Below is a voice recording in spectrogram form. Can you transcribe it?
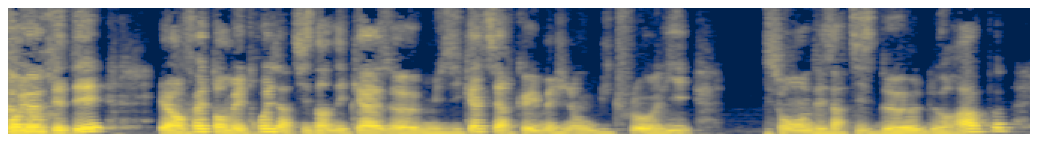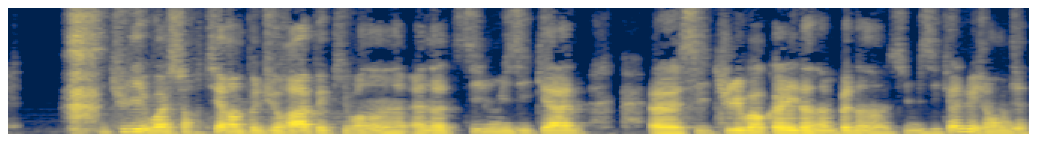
Reviens où t'étais. Et en fait, on met trop les artistes dans des cases euh, musicales. C'est-à-dire que, imaginons que Big Flo Oli, sont des artistes de, rap. si tu les vois sortir un peu du rap et qu'ils vont dans un, autre style musical, euh, si tu les vois coller dans un peu dans un style musical, les gens vont dire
